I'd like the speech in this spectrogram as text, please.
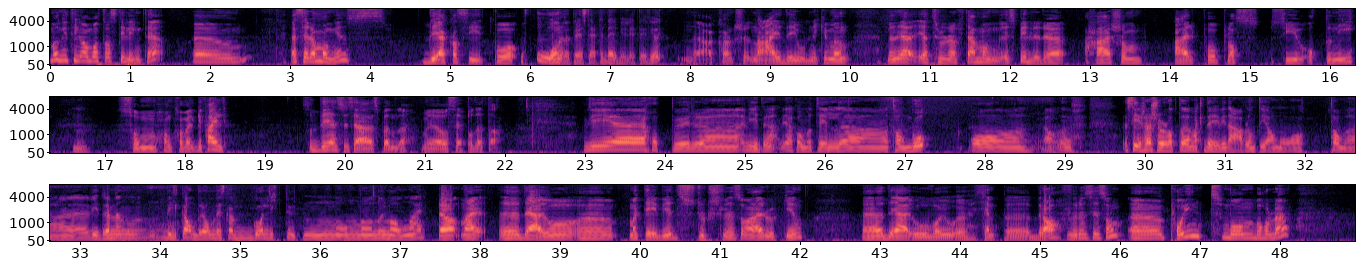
mange ting han må ta stilling til. Um, jeg ser det er mange Det jeg kan si på åttende Overpresterte Berby litt i fjor. ja, kanskje Nei, det gjorde den ikke. Men, men jeg, jeg tror nok det er mange spillere her som er på plass 7, 8, 9, Mm. Som han kan velge feil. Så det syns jeg er spennende med å se på dette. Vi eh, hopper eh, videre. Vi er kommet til eh, tango. Og ja, Det sier seg sjøl at McDavid er blant de han må ta med videre. Men hvilke andre, om vi skal gå litt utenom normalen her? Ja, nei, det er jo McDavid, Stutzle, som er rookien. Eh, Det er jo, var jo eh, kjempebra, for å si det sånn. Eh, Point må han beholde.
